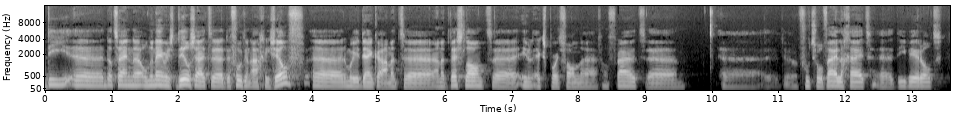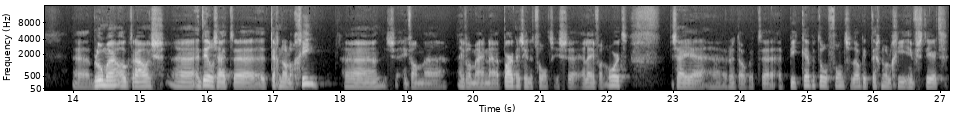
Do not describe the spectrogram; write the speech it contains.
die, uh, dat zijn uh, ondernemers deels uit de food en agri zelf. dan moet je denken aan het, aan het Westland, in export van, van fruit, voedselveiligheid, die wereld. bloemen ook trouwens. en deels uit technologie. Dus een, van, een van mijn partners in het fonds is Helene van Oort. Zij runt ook het, Peak Capital Fonds, dat ook in technologie investeert.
